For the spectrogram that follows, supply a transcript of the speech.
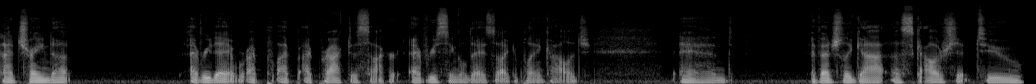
And I trained up every day. I, I, I practiced soccer every single day so I could play in college. And eventually got a scholarship to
